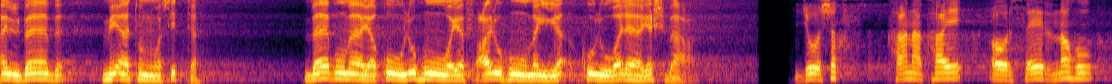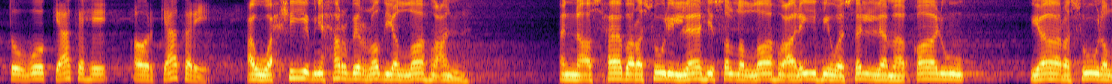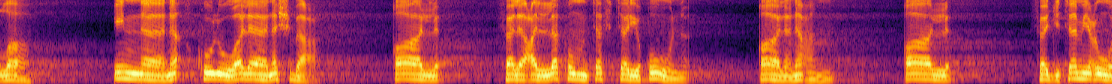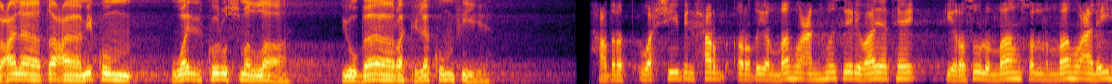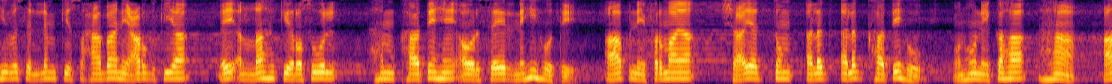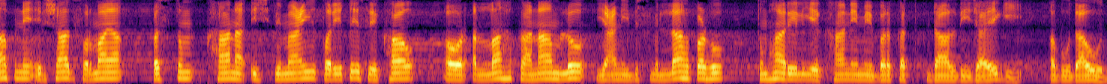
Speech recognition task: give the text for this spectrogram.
الباب مئة وستة. باب ما يقوله ويفعله من يأكل ولا يشبع. جو شخص کھانا کھائے اور سیر نہ ہو تو وہ کیا کہے اور کیا کرے؟ عن وحشي بن حرب رضي الله عنه أن أصحاب رسول الله صلى الله عليه وسلم قالوا يا رسول الله إنا نأكل ولا نشبع قال فلعلكم تفترقون قال نعم قال فاجتمعوا على طعامكم واذكروا اسم الله يبارك لكم فيه حضرت وحشی بن حرب رضی اللہ عنہ سے روایت ہے کہ رسول اللہ صلی اللہ علیہ وسلم کے صحابہ نے عرض کیا، اے اللہ کے رسول، ہم کھاتے ہیں اور سیر نہیں ہوتے۔ آپ نے فرمایا، شاید تم الگ الگ کھاتے ہو۔ انہوں نے کہا ہاں آپ نے ارشاد فرمایا بس تم کھانا اجتماعی طریقے سے کھاؤ اور اللہ کا نام لو یعنی بسم اللہ پڑھو۔ تمہارے لیے کھانے میں برکت ڈال دی جائے گی ابو داود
